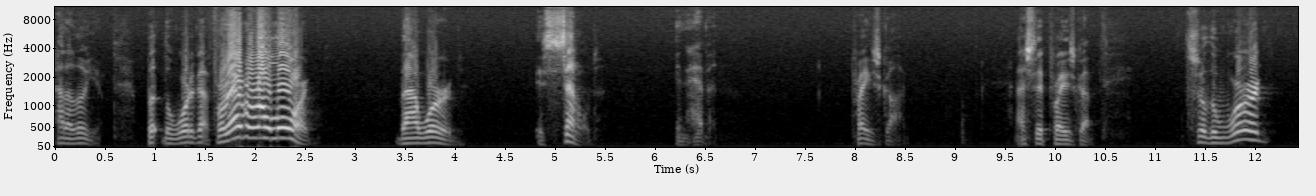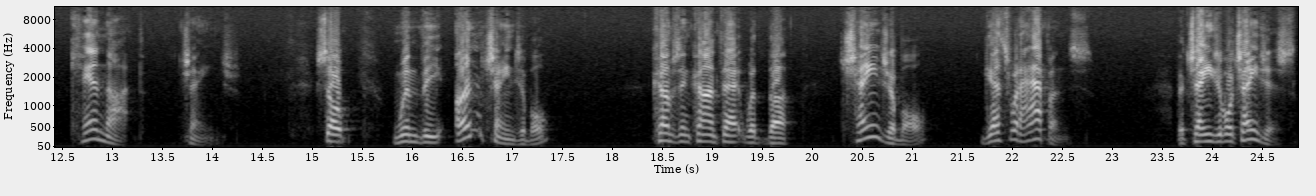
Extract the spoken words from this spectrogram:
Hallelujah. But the word of God, forever, O Lord, thy word is settled in heaven. Praise God. I said praise God. So the word cannot change. So when the unchangeable comes in contact with the changeable, guess what happens? The changeable changes.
